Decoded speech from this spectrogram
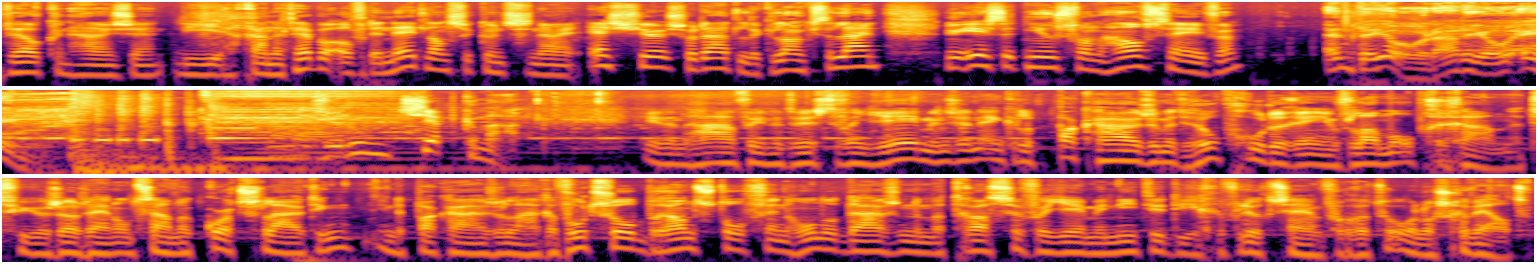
Welkenhuizen. Die gaan het hebben over de Nederlandse kunstenaar Escher. Zo dadelijk langs de lijn. Nu eerst het nieuws van half zeven. NPO Radio 1. Jeroen Tjepkema. In een haven in het westen van Jemen zijn enkele pakhuizen met hulpgoederen in vlammen opgegaan. Het vuur zou zijn ontstaan door kortsluiting. In de pakhuizen lagen voedsel, brandstof en honderdduizenden matrassen voor Jemenieten die gevlucht zijn voor het oorlogsgeweld.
